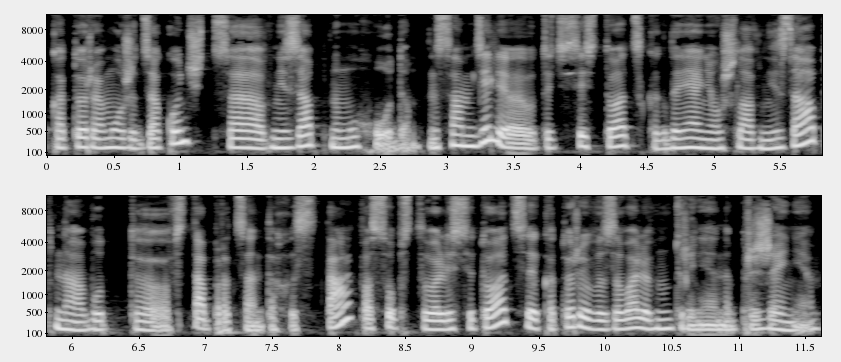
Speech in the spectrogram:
которое может закончиться внезапным уходом. На самом деле, вот эти все ситуации, когда няня ушла внезапно, вот э, в 100% из 100 способствовали ситуации, которые вызывали внутреннее напряжение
